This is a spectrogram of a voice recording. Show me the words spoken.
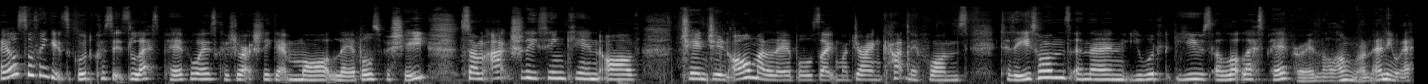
I also think it's good because it's less paper waste because you actually get more labels per sheet. So I'm actually thinking of changing all my labels, like my giant Katnipp ones, to these ones and then you would use a lot less paper in the long run anyway.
